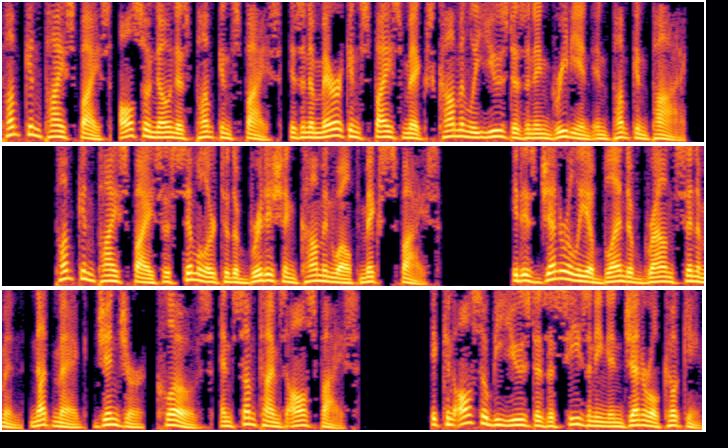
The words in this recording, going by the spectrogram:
Pumpkin pie spice, also known as pumpkin spice, is an American spice mix commonly used as an ingredient in pumpkin pie. Pumpkin pie spice is similar to the British and Commonwealth mixed spice. It is generally a blend of ground cinnamon, nutmeg, ginger, cloves, and sometimes allspice. It can also be used as a seasoning in general cooking.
